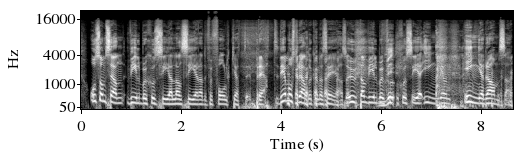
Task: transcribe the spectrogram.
och som sen Wilbur José lanserade för folket brett. Det måste du ändå kunna säga. Alltså utan Wilbur Vi... José, ingen, ingen ramsa.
